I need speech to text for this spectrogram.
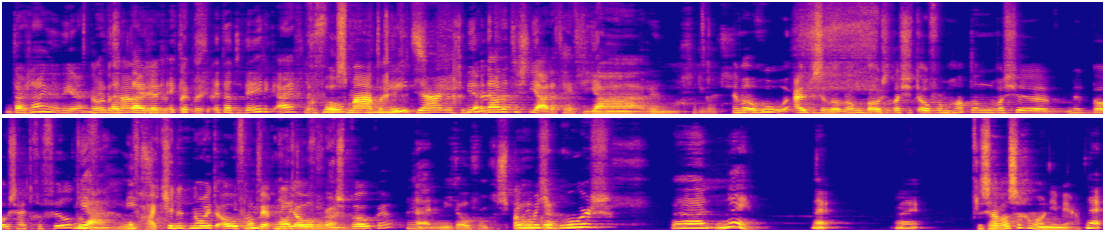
daar zijn we weer. Oh, dat, we ik heb, dat weet ik eigenlijk Gevoelsmatig ook heeft niet. het jaren geduurd. Ja, nou, dat is, ja, dat heeft jaren geduurd. En wel, hoe uitte zich dat dan boos? Als je het over hem had, dan was je met boosheid gevuld? Of, Ja, niet- of had je het nooit over hem? Werd niet over over hem gesproken? Nee, niet over hem Ook gesproken. niet met je broers? Eh, nee. Nee. Nee. Dus hij was er gewoon niet meer. Nee.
